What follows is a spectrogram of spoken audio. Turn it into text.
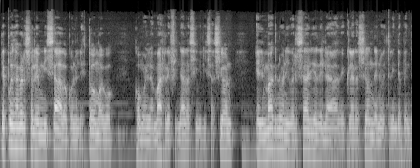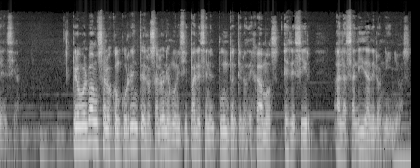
después de haber solemnizado con el estómago, como en la más refinada civilización, el magno aniversario de la declaración de nuestra independencia. Pero volvamos a los concurrentes de los salones municipales en el punto en que los dejamos, es decir, a la salida de los niños.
